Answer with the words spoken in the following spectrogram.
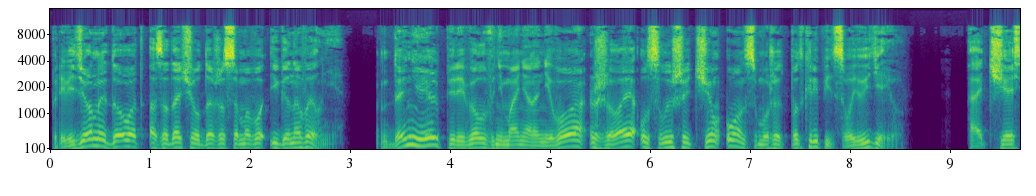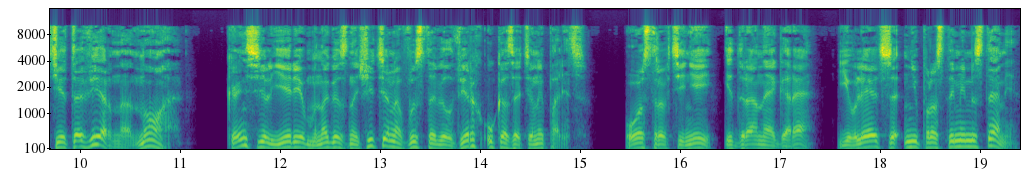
Приведенный довод озадачил даже самого Игона Велни. Даниэль перевел внимание на него, желая услышать, чем он сможет подкрепить свою идею. Отчасти это верно, но... Консильери многозначительно выставил вверх указательный палец. Остров Теней и Драная гора являются непростыми местами,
